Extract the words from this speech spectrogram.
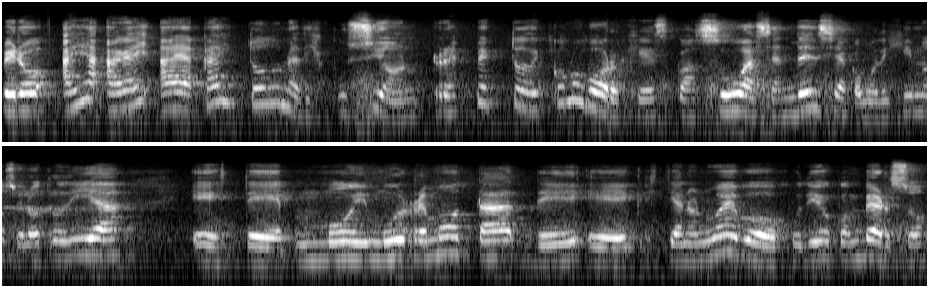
pero hay- acá hay toda una discusión respecto de cómo Borges, con su ascendencia, como dijimos el otro día, este, muy, muy remota de eh, cristiano nuevo, judío converso,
